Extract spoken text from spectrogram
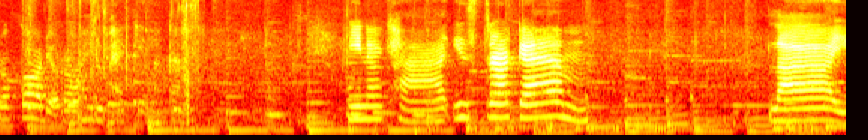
แล้วก็เดี๋ยวเราให้ดูแพ็กเกจละกัน นี่นะคะ Instagram Line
